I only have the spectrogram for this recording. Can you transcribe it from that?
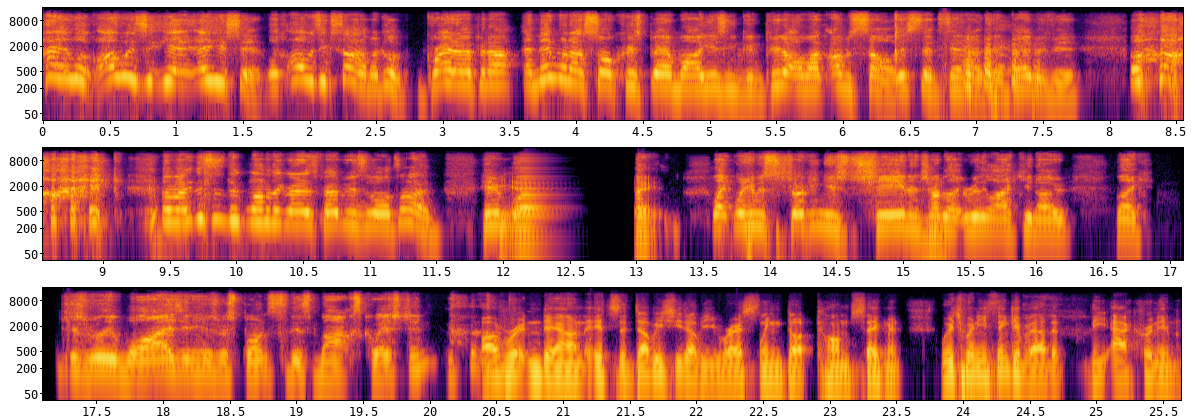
Hey, look, I was yeah, as you said, look, I was excited. I'm like, look, great opener. And then when I saw Chris Benoit using a computer, I'm like, I'm sold. This is a 10 out of 10 pay per view. like, I'm like, this is the, one of the greatest pay per views of all time. Him Yeah. like, like when he was stroking his chin and trying to like really like you know like just really wise in his response to this Mark's question. I've written down it's a WCWWrestling.com segment, which when you think about it, the acronym,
